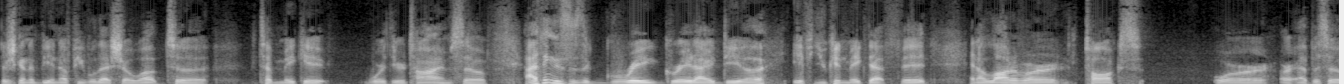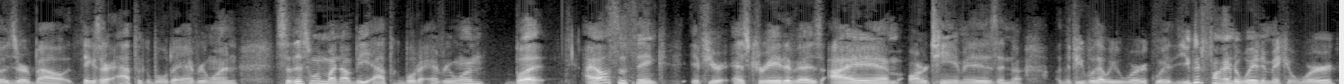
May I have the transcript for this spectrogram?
there's going to be enough people that show up to to make it worth your time. So I think this is a great, great idea if you can make that fit. And a lot of our talks or our episodes are about things that are applicable to everyone. So this one might not be applicable to everyone, but I also think if you're as creative as I am, our team is, and the people that we work with, you could find a way to make it work.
